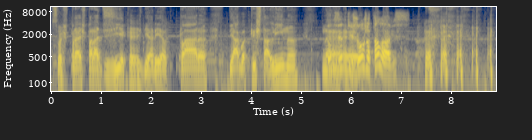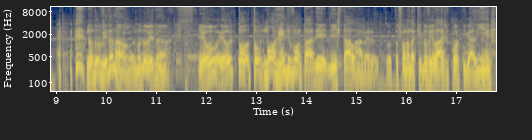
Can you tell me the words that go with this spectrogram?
suas praias paradisíacas de areia clara, de água cristalina. Né? Estão dizendo que João já tá lá, viu? não duvido não, não duvido não. Eu, eu tô, tô morrendo de vontade de, de estar lá, velho. Eu tô falando aqui do Világio Porto de Galinhas,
